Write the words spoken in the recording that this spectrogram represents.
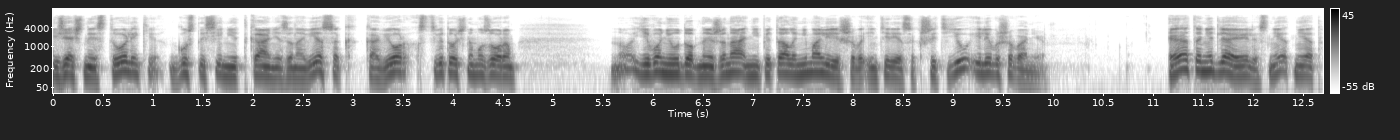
изящные столики, густо синие ткани занавесок, ковер с цветочным узором. Но его неудобная жена не питала ни малейшего интереса к шитью или вышиванию. Это не для Элис, нет-нет.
